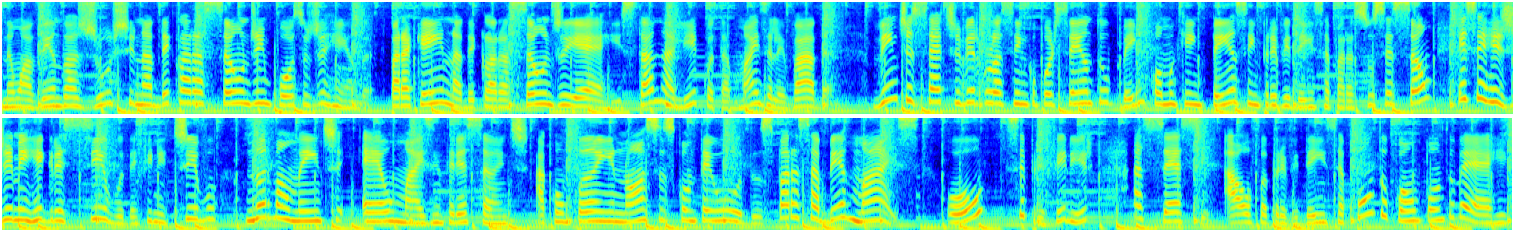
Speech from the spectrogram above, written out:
não havendo ajuste na declaração de imposto de renda. Para quem na declaração de IR está na alíquota mais elevada, 27,5%, bem como quem pensa em previdência para sucessão, esse regime regressivo definitivo normalmente é o mais interessante. Acompanhe nossos conteúdos para saber mais ou, se preferir, acesse alfaprevidência.com.br.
